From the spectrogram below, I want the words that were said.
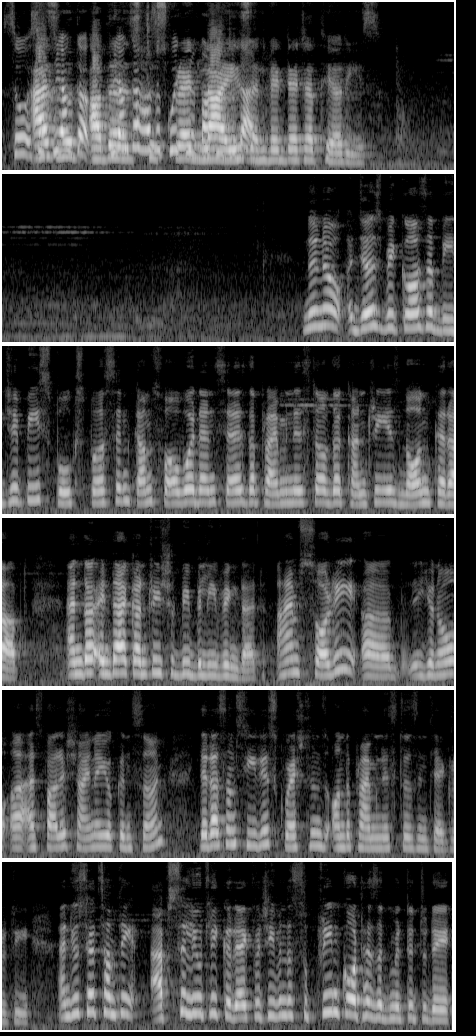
So, so As would others Priyanka has to a quick spread rebuttal to lies and vendetta theories. No, no, just because a BJP spokesperson comes forward and says the Prime Minister of the country is non corrupt and the entire country should be believing that. I am sorry, uh, you know, uh, as far as Shaina you're concerned, there are some serious questions on the Prime Minister's integrity. And you said something absolutely correct, which even the Supreme Court has admitted today,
